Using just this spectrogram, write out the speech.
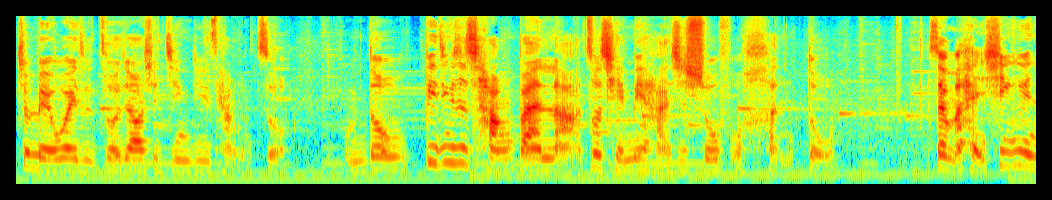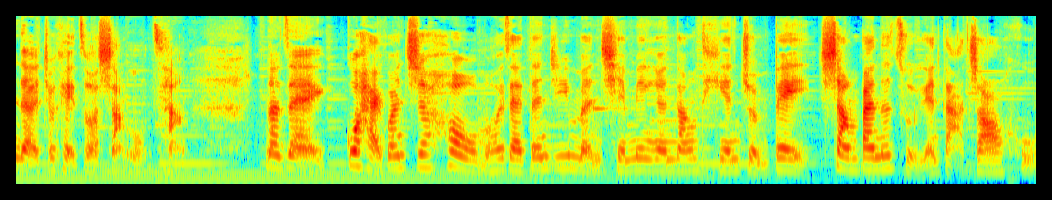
就没有位置坐，就要去经济舱坐。我们都毕竟是长班啦，坐前面还是舒服很多。所以我们很幸运的就可以坐商务舱。那在过海关之后，我们会在登机门前面跟当天准备上班的组员打招呼。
